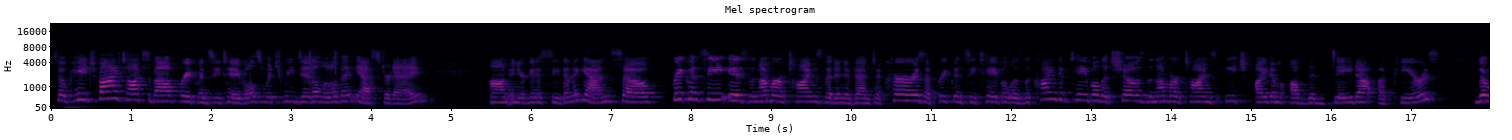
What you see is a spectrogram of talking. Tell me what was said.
So page five talks about frequency tables, which we did a little bit yesterday. Um, and you're going to see them again. So frequency is the number of times that an event occurs. A frequency table is the kind of table that shows the number of times each item of the data appears. The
